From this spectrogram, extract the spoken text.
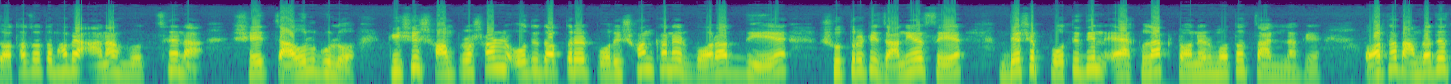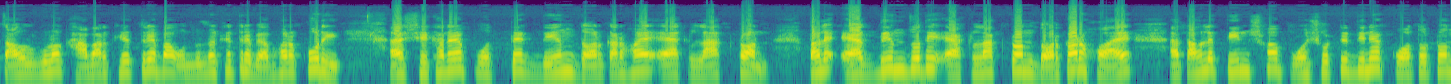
যথাযথভাবে আনা হচ্ছে না। সেই চাউলগুলো কৃষি সম্প্রসারণ অধিদপ্তরের পরিসংখ্যানের বরাদ দিয়ে সূত্রটি জানিয়েছে, দেশে প্রতিদিন এক লাখ টনের মতো চাল লাগে। অর্থাৎ আমরা যে চাউলগুলো খাবার ক্ষেত্রে বা অন্যান্য ক্ষেত্রে ব্যবহার করি সেখানে প্রত্যেক দিন দরকার হয় এক লাখ টন। তাহলে একদিন যদি এক লাখ টন দরকার হয় তাহলে তিনশো পঁয়ষট্টি দিনে কত টন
